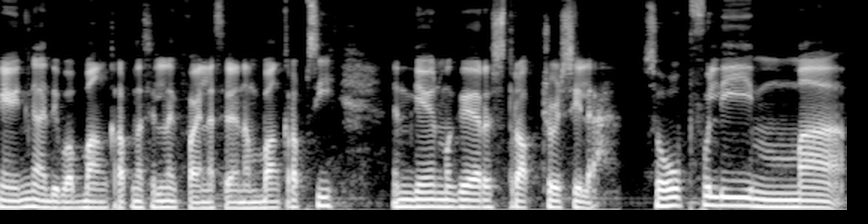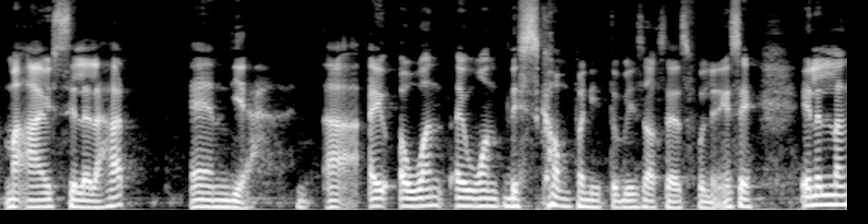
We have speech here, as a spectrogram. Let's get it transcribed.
ngayon nga 'di ba bankrupt na sila nag-file na sila ng bankruptcy and ngayon mag-restructure sila. So hopefully ma maayos sila lahat and yeah uh, I, I want I want this company to be successful din. Kasi ilan lang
